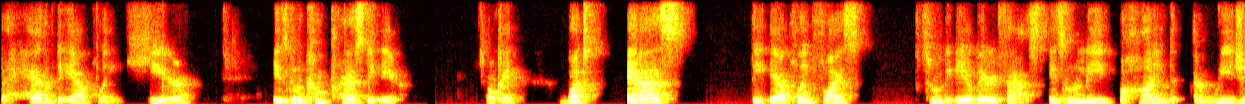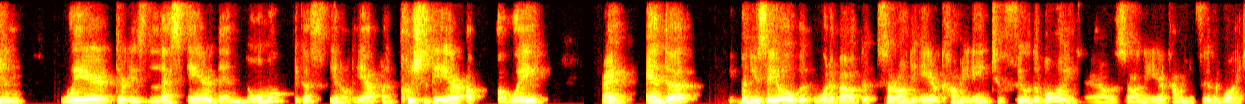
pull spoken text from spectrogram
the head of the airplane here is going to compress the air. Okay, but as the airplane flies through the air very fast, it's going to leave behind a region where there is less air than normal because you know the airplane pushes the air up, away, right? And uh, but you say, oh, but what about the surrounding air coming in to fill the void? You know, the surrounding air coming to fill the void.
